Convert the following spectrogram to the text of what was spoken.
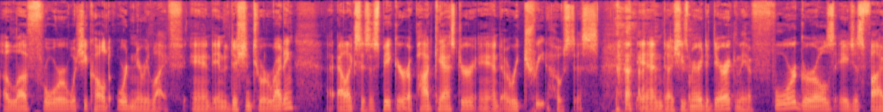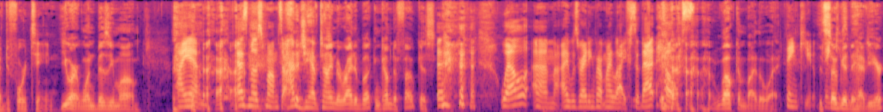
a love for what she called ordinary life. And in addition to her writing, uh, Alex is a speaker, a podcaster, and a retreat hostess. and uh, she's married to Derek, and they have four girls ages 5 to 14. You are one busy mom. I am, as most moms are. How did you have time to write a book and come to focus? well, um, I was writing about my life, so that helps. Welcome, by the way. Thank you. It's Thank so you good so to have you here.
